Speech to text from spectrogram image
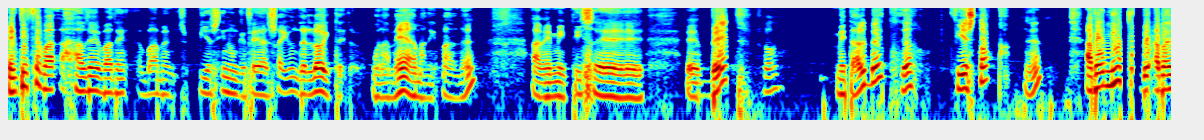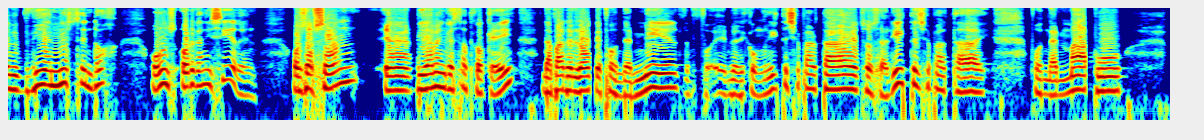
In dieser Halle waren, waren, wir sind ungefähr 200 Leute oder mehr manchmal, ne? aber mit diesem äh, Bett, so, Metallbett, ja, vier Stock. Ne? Aber, aber wir müssen doch uns organisieren. Also son, äh, wir haben gesagt, okay, da waren Leute von der MIR, von der Kommunistische Partei, Sozialistische Partei, von der MAPU,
